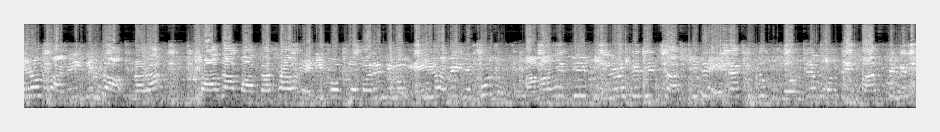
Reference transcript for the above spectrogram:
এরকম ভাবেই কিন্তু আপনারা সাদা বাতাসাও রেডি করতে পারেন এবং এইভাবেই দেখুন, আমাদের যে পনেরো কেজির চাষিটা এটা কিন্তু বলতে বলতে পাঁচ থেকে ছ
